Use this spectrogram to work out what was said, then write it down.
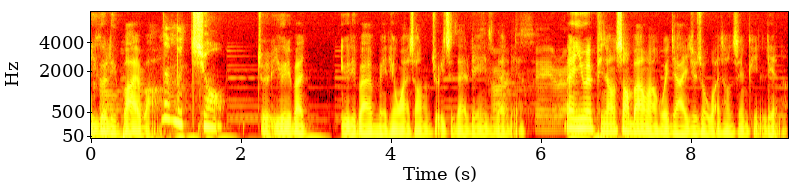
一个礼拜吧，那么久？就是一个礼拜，一个礼拜每天晚上就一直在练，一直在练。那因为平常上班晚回家，也就是说晚上时间可以练了，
